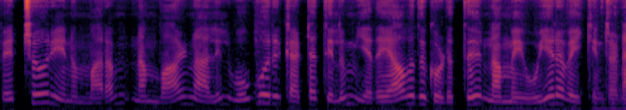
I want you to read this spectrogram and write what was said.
பெற்றோர் எனும் மரம் நம் வாழ்நாளில் ஒவ்வொரு கட்டத்திலும் எதையாவது கொடுத்து நம்மை உயர வைக்கின்றன.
